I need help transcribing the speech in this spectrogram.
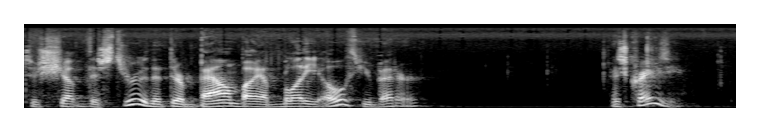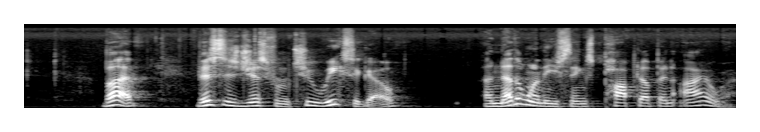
to shove this through, that they're bound by a bloody oath, you better. It's crazy. But this is just from two weeks ago. Another one of these things popped up in Iowa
